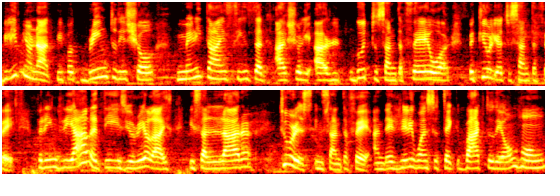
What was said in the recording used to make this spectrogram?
believe me or not, people bring to this show many times things that actually are good to Santa Fe or peculiar to Santa Fe. But in reality, as you realize, it's a lot of tourists in Santa Fe, and they really want to take it back to their own home,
